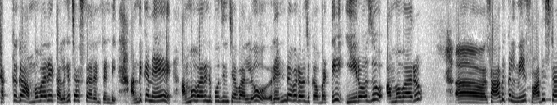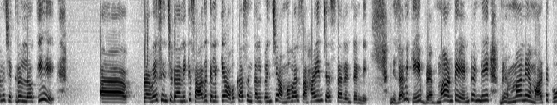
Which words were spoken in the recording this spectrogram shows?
చక్కగా అమ్మవారే కలుగచేస్తారంటండి అందుకనే అమ్మవారిని పూజించే వాళ్ళు రెండవ రోజు కాబట్టి ఈ రోజు అమ్మవారు ఆ సాధకుల్ని స్వాదిష్టాన చక్రంలోకి ఆ ప్రవేశించడానికి సాధకులకి అవకాశం కల్పించి అమ్మవారు సహాయం చేస్తారంటండి. నిజానికి బ్రహ్మ అంటే ఏంటండి? బ్రహ్మ అనే మాటకు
